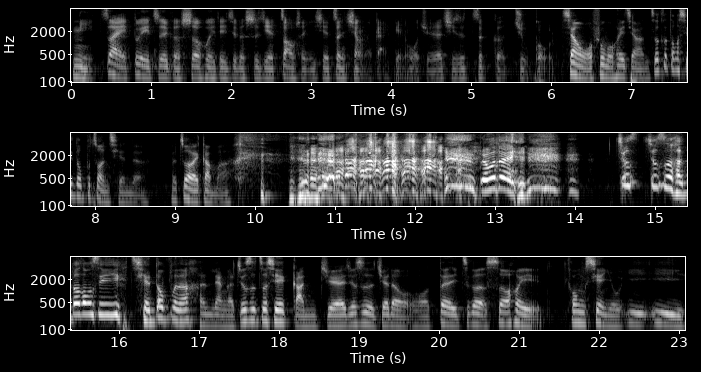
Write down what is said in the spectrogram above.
你在对这个社会、对这个世界造成一些正向的改变。我觉得其实这个就够了。像我父母会讲，这个东西都不赚钱的，那 做来干嘛？对不对？就是就是很多东西钱都不能衡量的，就是这些感觉，就是觉得我对这个社会贡献有意义，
